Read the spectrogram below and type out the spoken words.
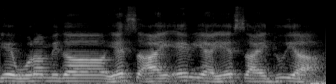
예, 원합니다. Yes, I am이야. Yes, I do야.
